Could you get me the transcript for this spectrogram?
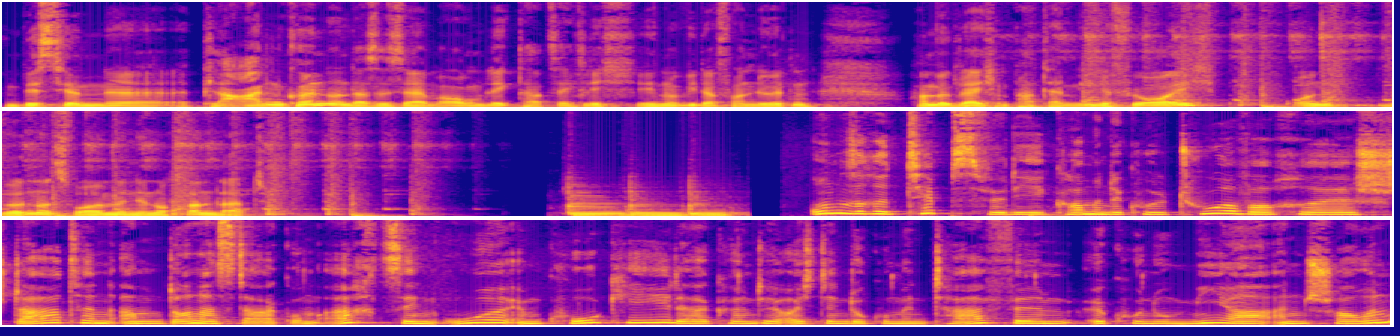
ein bisschen äh, planen könnt, und das ist ja im Augenblick tatsächlich hin und wieder vonnöten, haben wir gleich ein paar Termine für euch und würden uns freuen, wenn ihr noch dran bleibt. Unsere Tipps für die kommende Kulturwoche starten am Donnerstag um 18 Uhr im Koki. Da könnt ihr euch den Dokumentarfilm Ökonomia anschauen,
